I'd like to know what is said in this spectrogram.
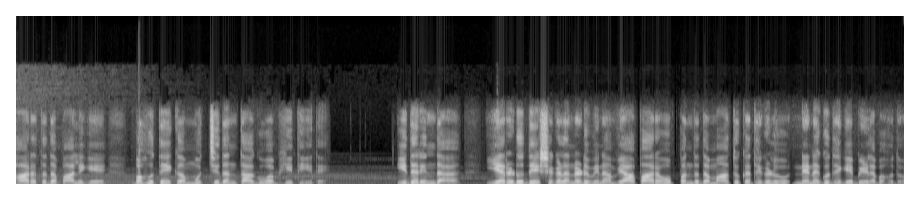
ಭಾರತದ ಪಾಲಿಗೆ ಬಹುತೇಕ ಮುಚ್ಚಿದಂತಾಗುವ ಭೀತಿಯಿದೆ ಇದರಿಂದ ಎರಡು ದೇಶಗಳ ನಡುವಿನ ವ್ಯಾಪಾರ ಒಪ್ಪಂದದ ಮಾತುಕತೆಗಳು ನೆನಗುಧೆಗೆ ಬೀಳಬಹುದು.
